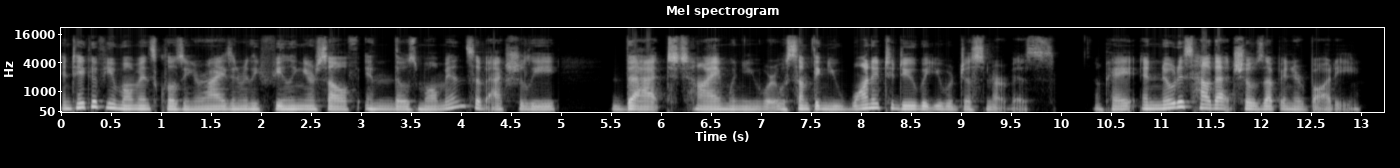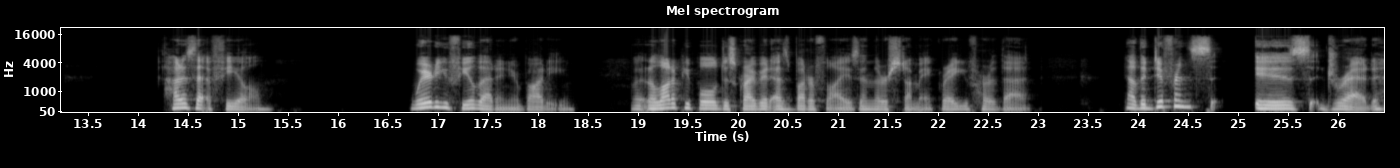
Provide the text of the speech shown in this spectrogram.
and take a few moments closing your eyes and really feeling yourself in those moments of actually that time when you were, it was something you wanted to do, but you were just nervous. Okay. And notice how that shows up in your body. How does that feel? Where do you feel that in your body? A lot of people describe it as butterflies in their stomach, right? You've heard that. Now, the difference is dread.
